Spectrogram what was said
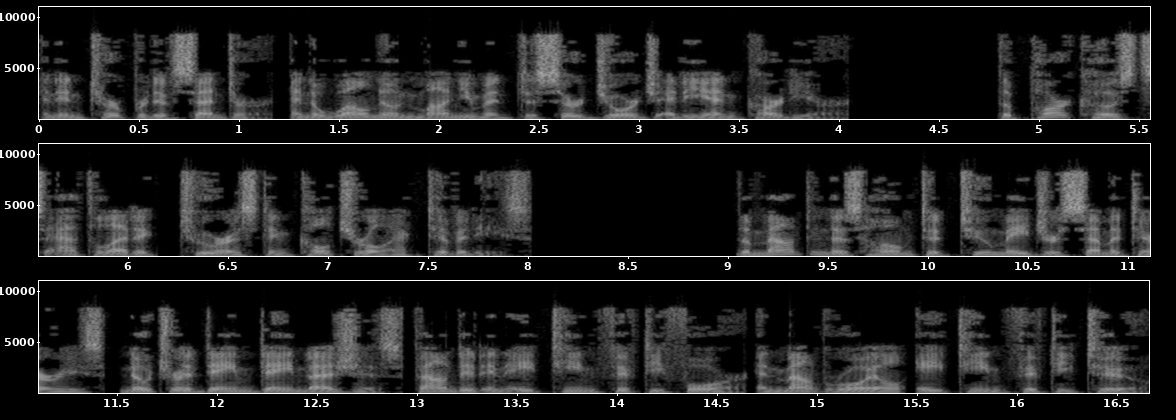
an interpretive center, and a well-known monument to Sir George Étienne Cartier. The park hosts athletic, tourist and cultural activities. The mountain is home to two major cemeteries, Notre Dame des Neiges founded in 1854 and Mount Royal 1852.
